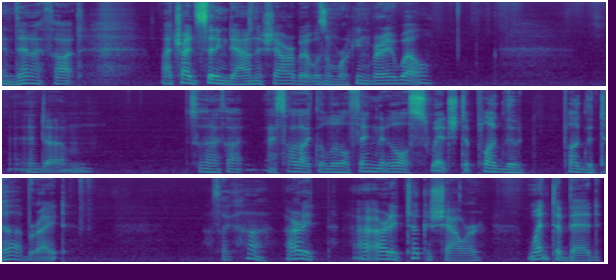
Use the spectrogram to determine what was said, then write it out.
and then I thought I tried sitting down in the shower, but it wasn't working very well. And um, so then I thought I saw like the little thing, the little switch to plug the plug the tub, right? I was like, huh. I already I already took a shower, went to bed,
